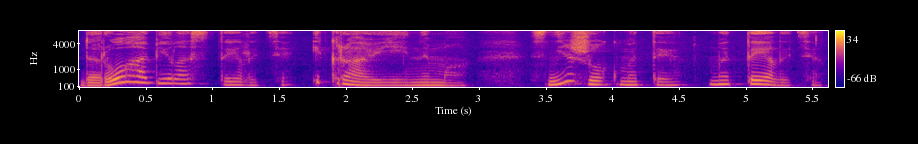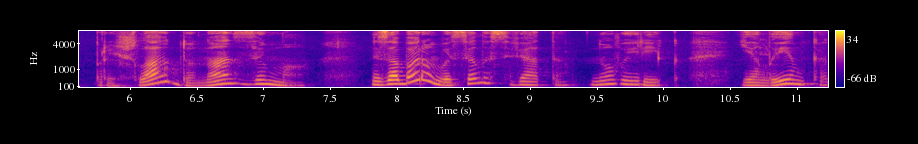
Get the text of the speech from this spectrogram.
Дорога біла стелиться, і краю їй нема. Сніжок мете, метелиця, прийшла до нас зима. Незабаром веселе свято, Новий рік, ялинка,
